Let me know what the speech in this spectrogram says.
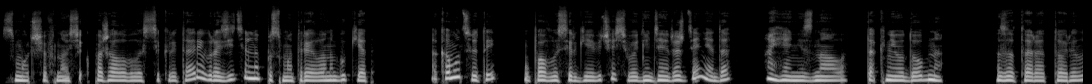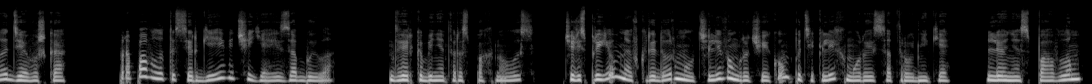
Сморщив носик, пожаловалась секретарь и выразительно посмотрела на букет. «А кому цветы? У Павла Сергеевича сегодня день рождения, да? А я не знала. Так неудобно. — затараторила девушка. Про Павла-то Сергеевича я и забыла. Дверь кабинета распахнулась. Через приемную в коридор молчаливым ручейком потекли хмурые сотрудники. Лёня с Павлом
